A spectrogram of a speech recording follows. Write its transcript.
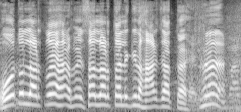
वो तो लड़ता है हमेशा लड़ता है लेकिन हार जाता है। हाँ।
